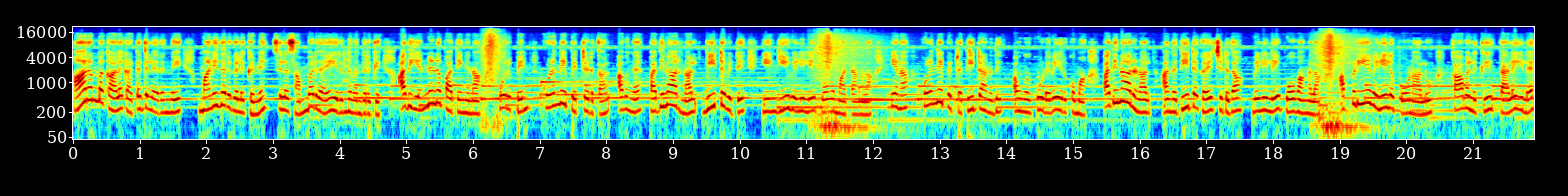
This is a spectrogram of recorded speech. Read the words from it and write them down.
ஆரம்ப கால இருந்தே மனிதர்களுக்குன்னு சில சம்பிரதாயம் இருந்து வந்திருக்கு. அது என்னன்னு பாத்தீங்கன்னா ஒரு பெண் குழந்தை பெற்றெடுத்தால் அவங்க பதினாறு நாள் வீட்டை விட்டு எங்கேயும் வெளியிலே போக மாட்டாங்களாம். ஏன்னா குழந்தை பெற்ற தீட்டானது அவங்க கூடவே இருக்குமா? பதினாறு நாள் அந்த தீட்டை கழிச்சிட்டு தான் வெளியிலே போவாங்களாம் அப்படியே வெளியில போனாலும் காவலுக்கு தலையில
